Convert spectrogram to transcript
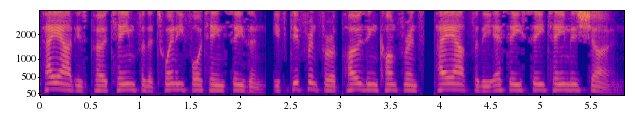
Payout is per team for the 2014 season, if different for opposing conference, payout for the SEC team is shown.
